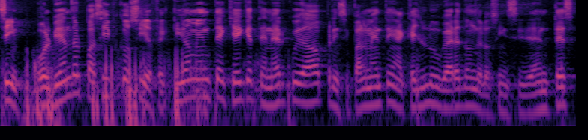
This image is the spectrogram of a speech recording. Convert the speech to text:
Sí, volviendo al Pacífico, sí, efectivamente aquí hay que tener cuidado principalmente en aquellos lugares donde los incidentes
